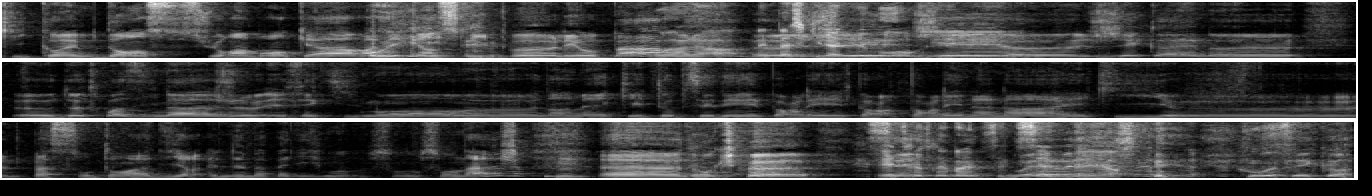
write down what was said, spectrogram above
qui quand même danse sur un brancard avec Oui. un slip euh, léopard. Voilà, mais parce qu'il a de l'humour, J'ai j'ai quand même euh, deux trois images euh, effectivement euh, d'un mec qui est obsédé par les par, par les nanas et qui passe son temps à dire elle ne m'a pas dit son, son âge. Donc Hmm. Est c'est- très très bonne cette Ouais, scène ouais. d'ailleurs. c'est quand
